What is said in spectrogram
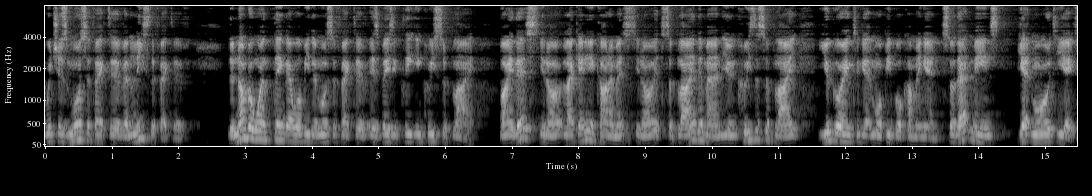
which is most effective and least effective, the number one thing that will be the most effective is basically increased supply by this, you know, like any economist, you know, it's supply and demand. You increase the supply, you're going to get more people coming in. So that means get more OTAs.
